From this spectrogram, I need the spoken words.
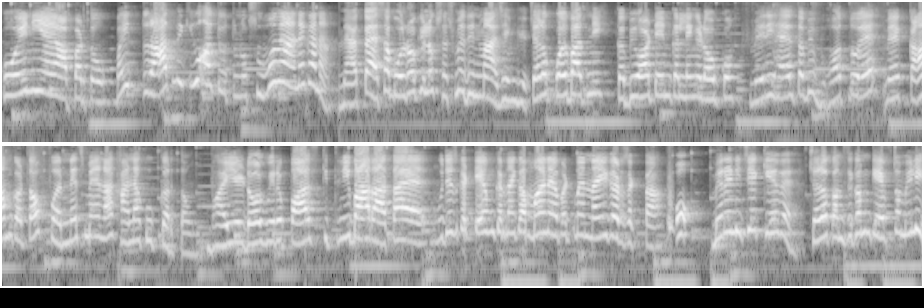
कोई नहीं है यहाँ पर तो। भाई, रात में क्यों आते हो तुम लोग? सुबह में आने का ना। मैं तो ऐसा बोल रहा हूँ कि लोग सच में दिन में आ जाएँगे। चलो, कोई बात नहीं। कभी और टेम कर लेंगे डॉग को। मेरी हेल्थ अभी बहुत लो है। मैं काम करता हूँ फर्नेस में ना खाना कुक करता हूँ। भाई, ये डॉग मेरे पास कितनी बार आता है। मुझे इसका टेम करने का मन है बट मैं नहीं कर सकता। ओ मेरे नीचे एक केव है। चलो, कम से कम केव तो मिली।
